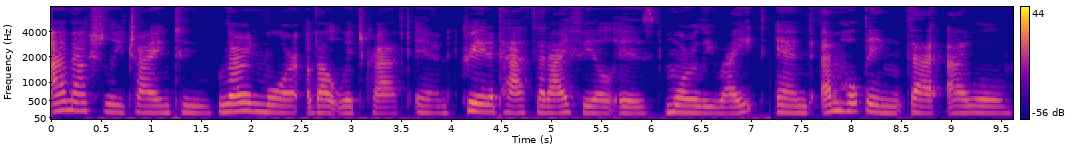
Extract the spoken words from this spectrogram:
I'm actually trying to learn more about witchcraft and create a path that I feel is more morally right. And I'm hoping that I will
